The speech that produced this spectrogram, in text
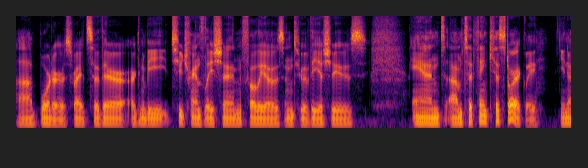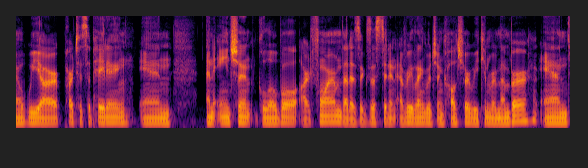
uh, borders, right? So there are going to be two translation folios in two of the issues. And um, to think historically, you know, we are participating in an ancient global art form that has existed in every language and culture we can remember. And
